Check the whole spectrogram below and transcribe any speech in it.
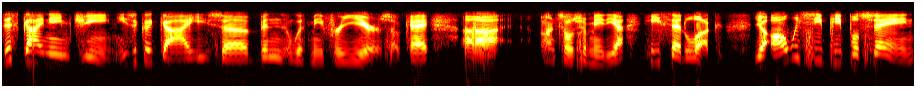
This guy named Gene, he's a good guy. He's uh, been with me for years. Okay, uh, on social media, he said, "Look, you always see people saying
